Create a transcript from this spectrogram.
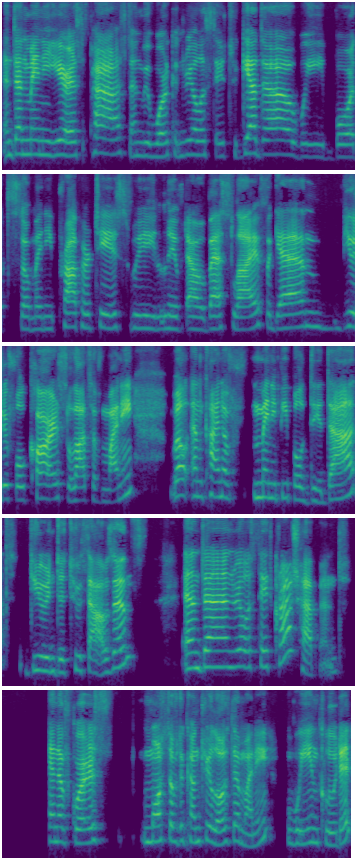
And then many years passed and we work in real estate together. We bought so many properties. We lived our best life. Again beautiful cars lots of money. Well and kind of many people did that during the 2000s and then real estate crash happened. And of course most of the country lost their money we included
